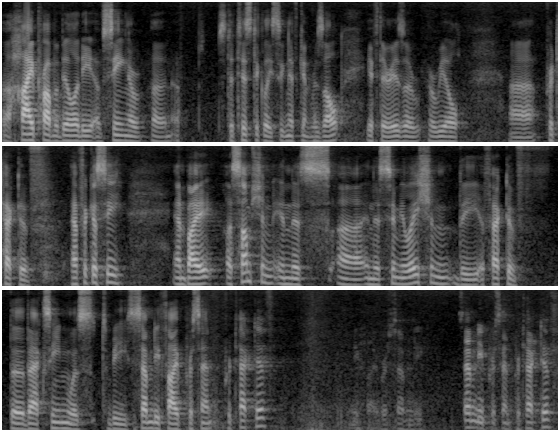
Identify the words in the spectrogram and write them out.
a high probability of seeing a, a, statistically significant result if there is a, a real uh, protective efficacy. And by assumption in this, uh, in this simulation, the effect of the vaccine was to be 75% protective, 75 or 70, 70% protective.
